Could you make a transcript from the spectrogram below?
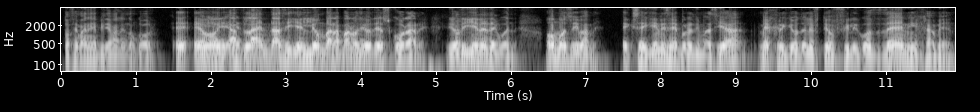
Το θέμα είναι επειδή έβαλε τον κόλ. Ε, ε, όχι, ε, απλά εντάθηκε λίγο παραπάνω διότι σκόραρε. Διότι γίνεται κουβέντα. Όμως είπαμε, εξεκίνησε η προετοιμασία. Μέχρι και το τελευταίο φιλικό δεν είχαμε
